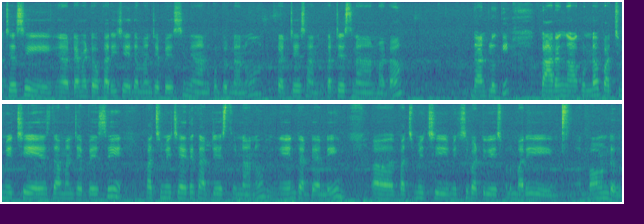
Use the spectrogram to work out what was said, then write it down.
వచ్చేసి టమాటో కర్రీ చేద్దామని చెప్పేసి నేను అనుకుంటున్నాను. కట్ చేశాను కట్ చేస్తున్నాను అనమాట దాంట్లోకి కారం కాకుండా పచ్చిమిర్చి వేద్దామని చెప్పేసి పచ్చిమిర్చి అయితే కట్ చేస్తున్నాను. ఏంటంటే అండి పచ్చిమిర్చి మిక్సీ పట్టి వేసుకుంటే మరీ బాగుండదు.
